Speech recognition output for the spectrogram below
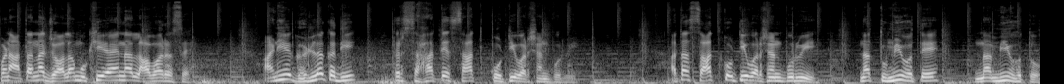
पण आता ना ज्वालामुखी आहे ना लावारस आहे. आणि हे घडलं कधी? तर सहा ते सात कोटी वर्षांपूर्वी. आता सात कोटी वर्षांपूर्वी ना तुम्ही होते ना मी होतो.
